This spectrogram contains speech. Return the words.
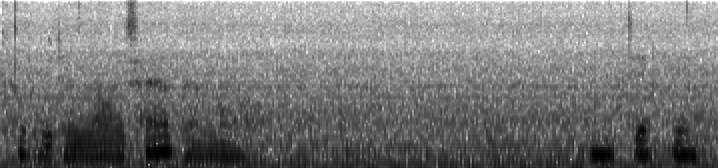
Because we didn't always have Emma. Did we?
